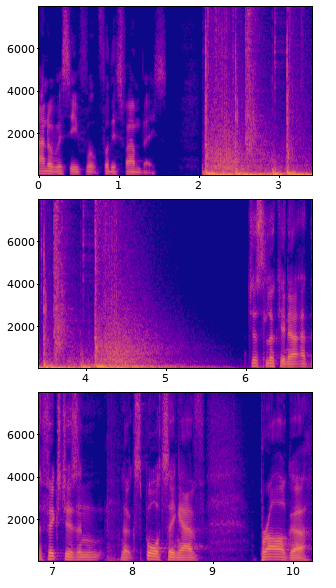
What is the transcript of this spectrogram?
and obviously for, for this fan base. Just looking at, at the fixtures, and look, Sporting have Braga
